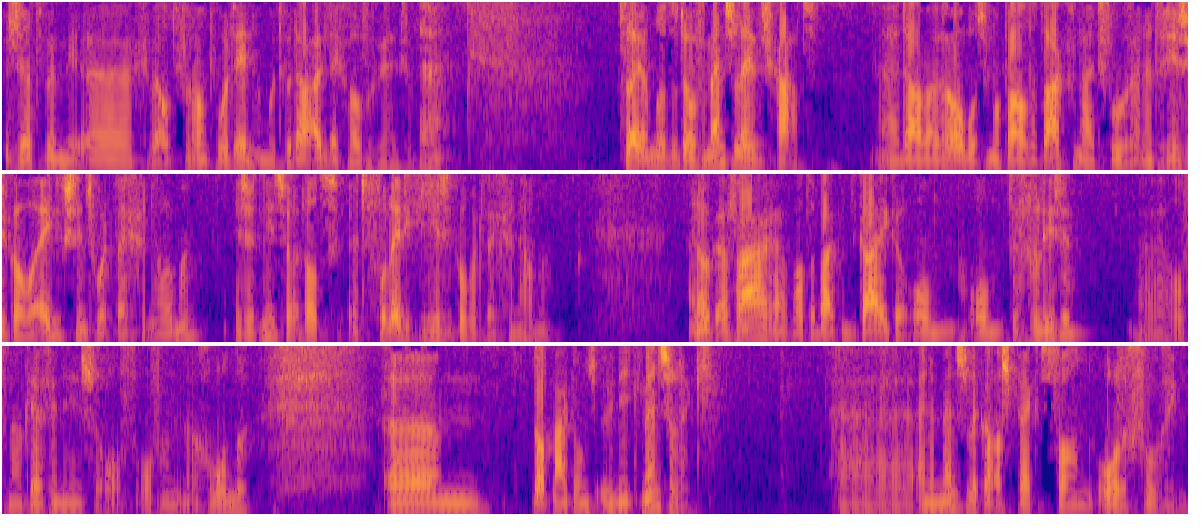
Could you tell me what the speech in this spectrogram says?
Zetten we uh, geweld verantwoord in. Dan moeten we daar uitleg over geven. Ja. Twee, omdat het over mensenlevens gaat. Uh, daar waar robots een bepaalde taak gaan uitvoeren en het risico wel enigszins wordt weggenomen, is het niet zo dat het volledige risico wordt weggenomen. En ook ervaren wat erbij komt kijken om, om te verliezen. Uh, of nou Kevin is of, of een, een gewonde. Um, dat maakt ons uniek menselijk. Uh, en een menselijke aspect van oorlogvoering.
